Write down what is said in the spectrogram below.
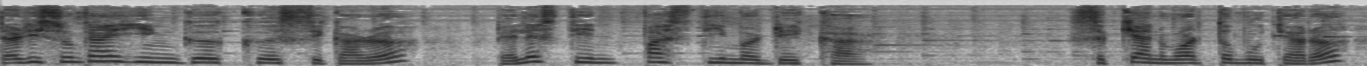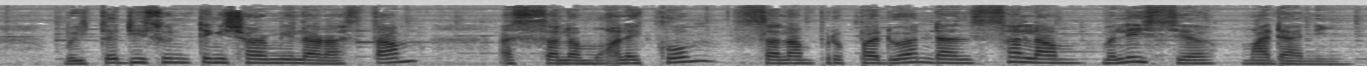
Dari sungai hingga ke Sigara, Palestin pasti merdeka. Sekian Warta Mutiara, berita disunting Sharmila Rastam. Assalamualaikum, salam perpaduan dan salam Malaysia Madani.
